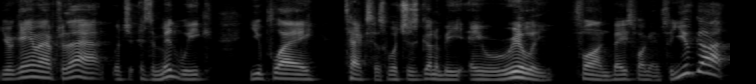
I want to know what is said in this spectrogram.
your game after that, which is a midweek, you play Texas, which is going to be a really fun baseball game. So you've got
